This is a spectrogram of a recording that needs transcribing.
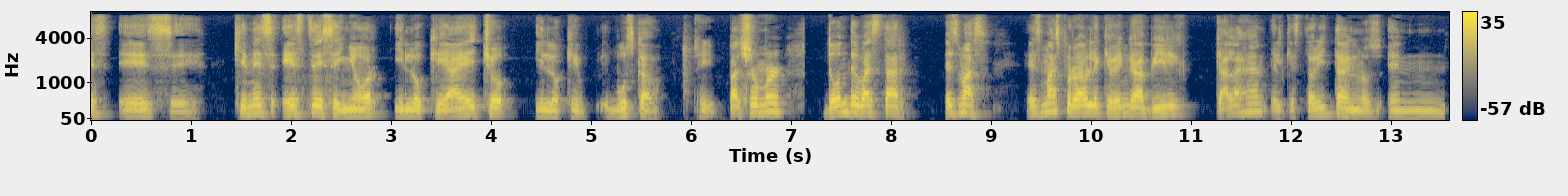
es, es eh, quién es este señor y lo que ha hecho y lo que busca. ¿sí? Pat Schumer, ¿dónde va a estar? Es más, es más probable que venga Bill Callahan, el que está ahorita en los en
